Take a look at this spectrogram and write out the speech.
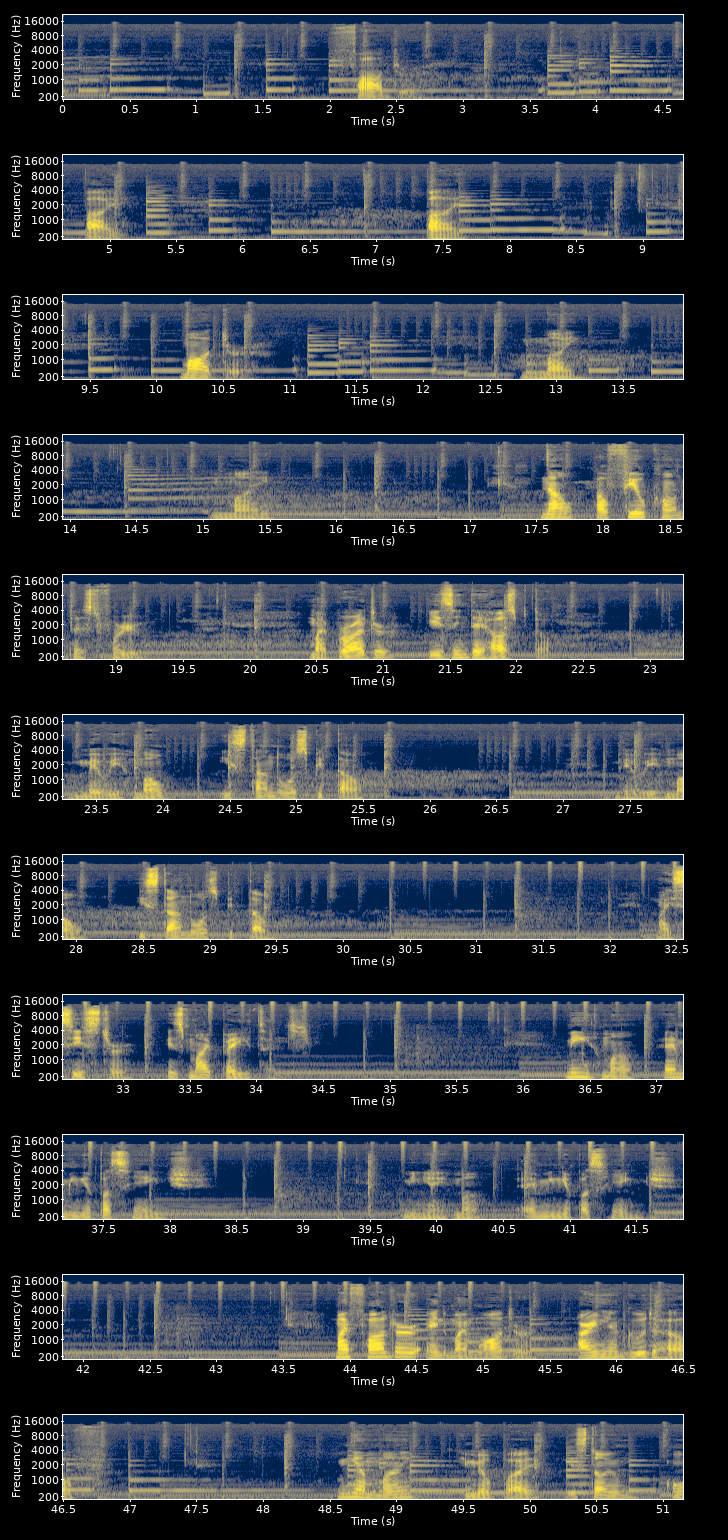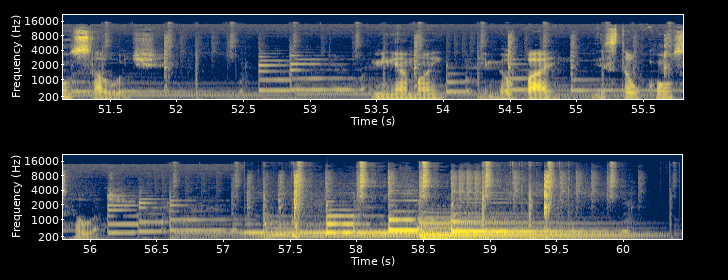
Father. Pai Pai Mother Mãe Mãe Now I'll fill contest for you. My brother is in the hospital. Meu irmão está no hospital. Meu irmão está no hospital. My sister is my patient. Minha irmã é minha paciente. Minha irmã é minha paciente. My father and my mother are in a good health. Minha mãe e meu pai estão com saúde. Minha mãe e meu pai estão com saúde.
